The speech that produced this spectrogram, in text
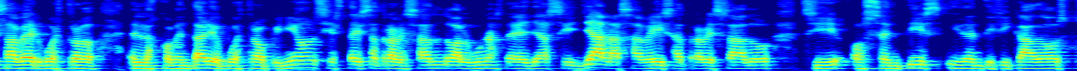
saber vuestro, en los comentarios vuestra opinión, si estáis atravesando algunas de ellas, si ya las habéis atravesado, si os sentís identificados.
